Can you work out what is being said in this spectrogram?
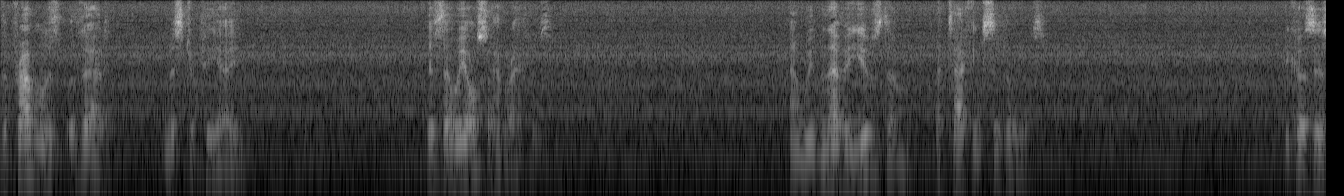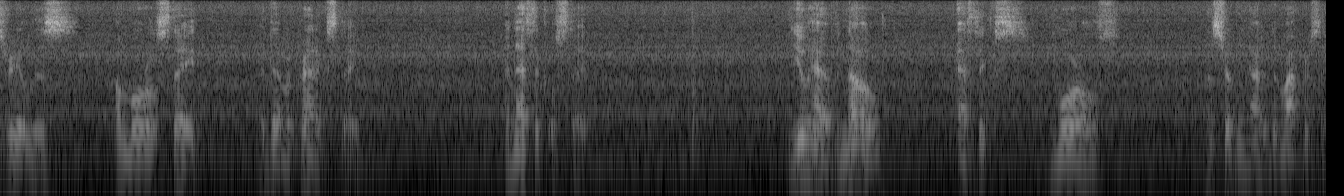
The problem is with that, Mr. PA, is that we also have rifles. And we've never used them attacking civilians. Because Israel is a moral state, a democratic state, an ethical state. You have no ethics, morals, and certainly not a democracy.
